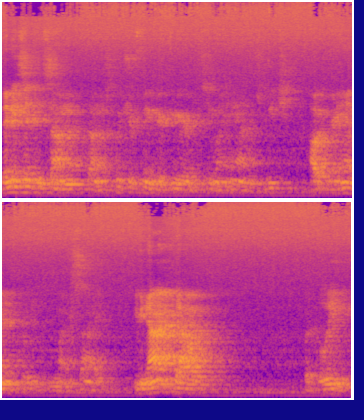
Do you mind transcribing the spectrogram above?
Then he said to Thomas, Thomas, put your finger here and see my hands. Reach out your hand and put it to my side. Do not doubt, but believe.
